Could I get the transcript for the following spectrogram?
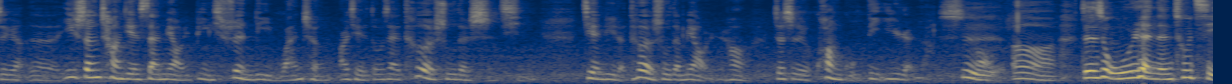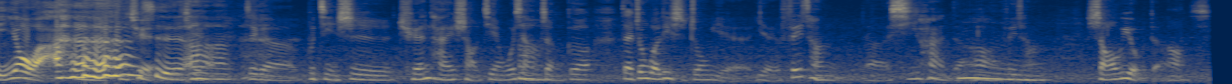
这个呃一生创建三庙并顺利完成，而且都在特殊的时期建立了特殊的庙宇哈。啊这是旷古第一人、啊，是，嗯、哦，真的是无人能出其右啊，嗯、的确，是的确，啊、这个不仅是全台少见，我想整个在中国历史中也也非常呃稀罕的啊、嗯，非常少有的啊，是。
